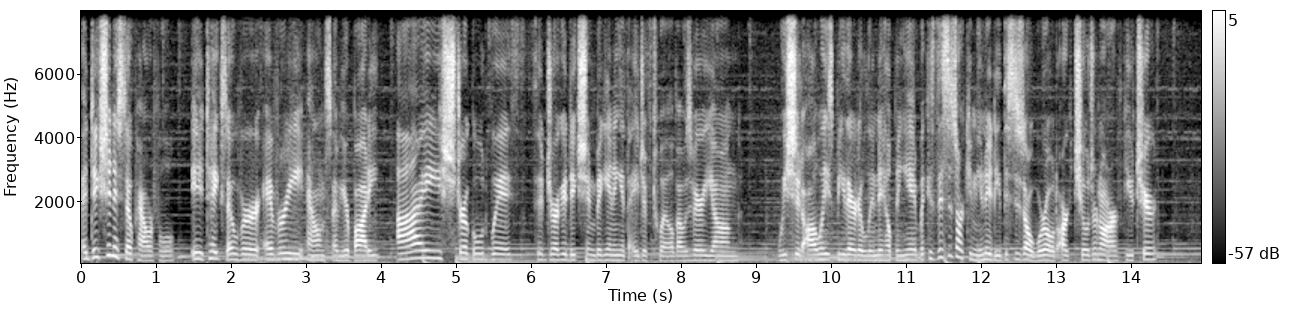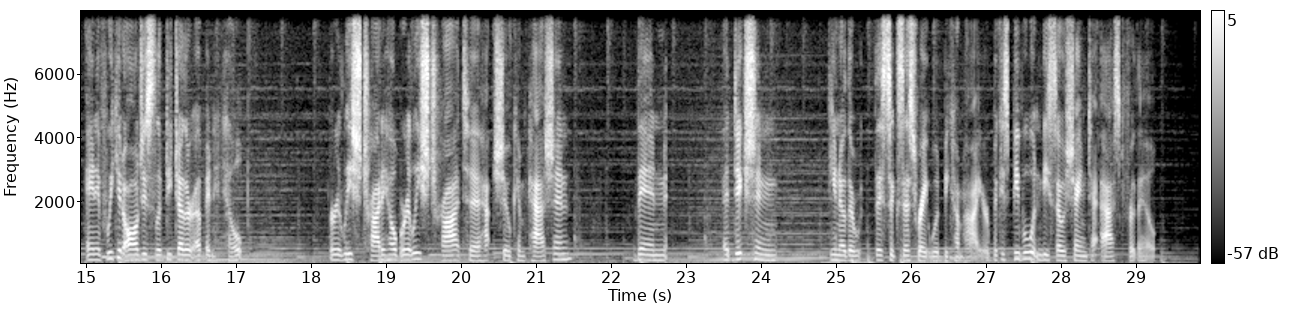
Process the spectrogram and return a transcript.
Addiction is so powerful. It takes over every ounce of your body. I struggled with the drug addiction beginning at the age of 12. I was very young. We should always be there to lend a helping hand because this is our community. This is our world. Our children are our future. And if we could all just lift each other up and help, or at least try to help, or at least try to show compassion, then addiction, you know, the, the success rate would become higher because people wouldn't be so ashamed to ask for the help.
